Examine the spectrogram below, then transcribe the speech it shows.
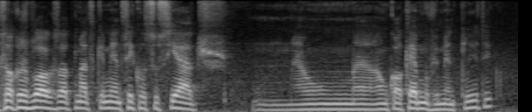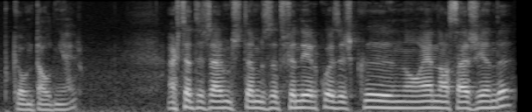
Só que os blogs automaticamente ficam associados a, uma, a um qualquer movimento político, porque é onde está o dinheiro. Às tantas já estamos a defender coisas que não é a nossa agenda,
